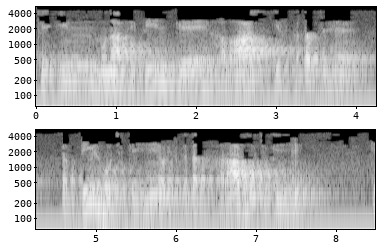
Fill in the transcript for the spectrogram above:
کہ ان منافقین کے حواس اس قدر جو ہے تبدیل ہو چکے ہیں اور اس قدر خراب ہو چکے ہیں کہ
